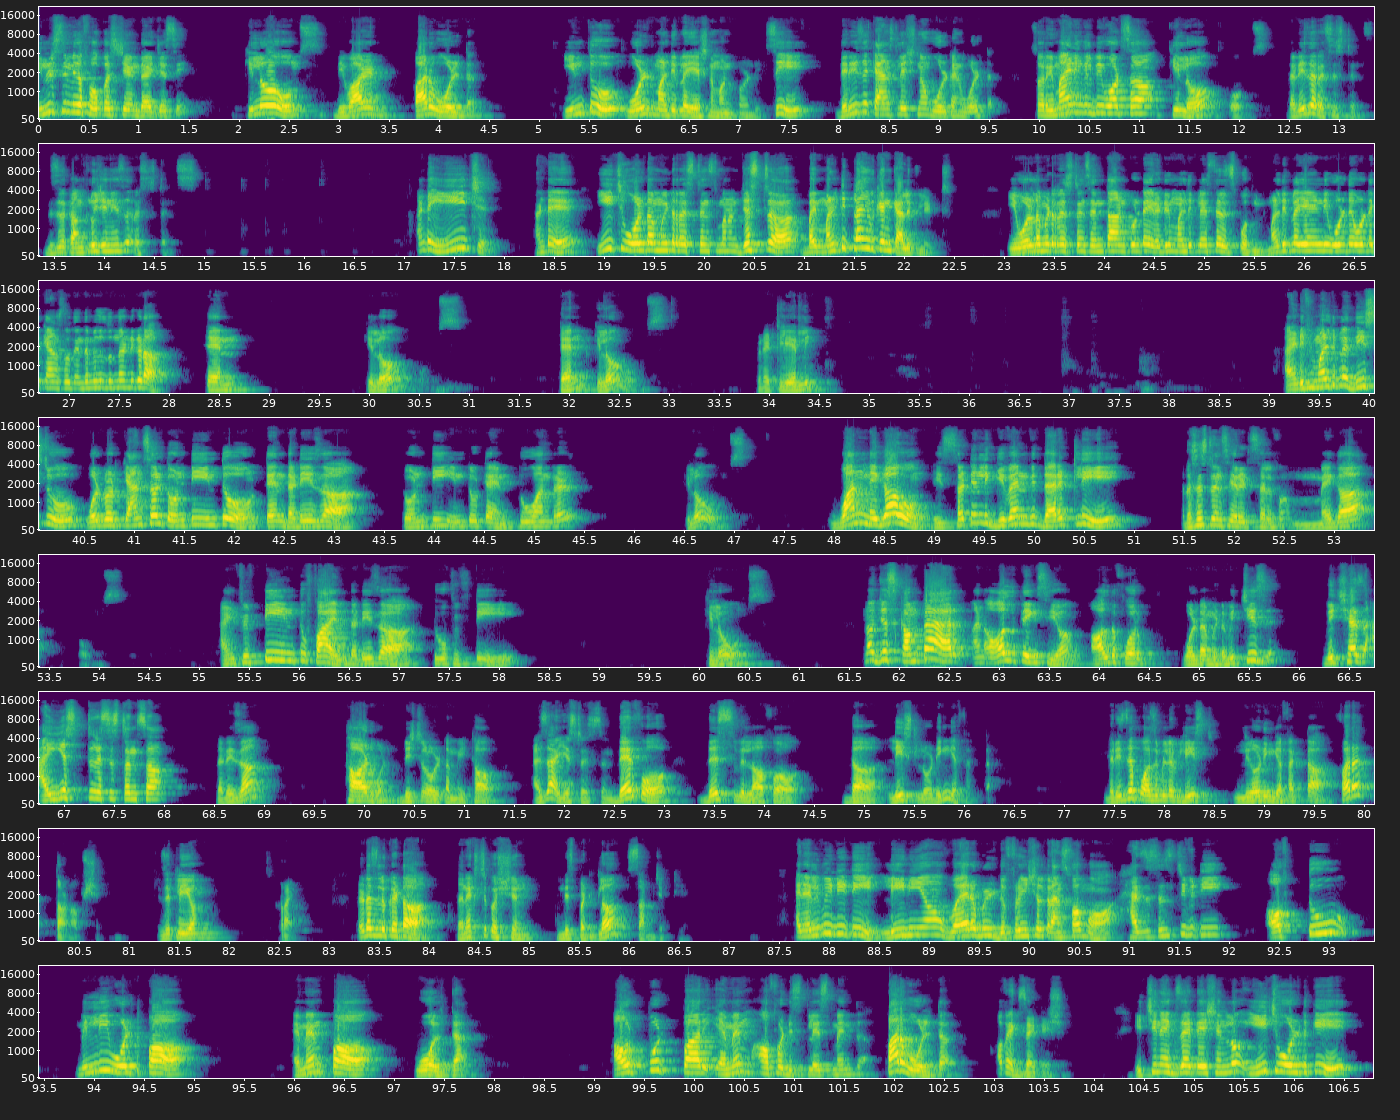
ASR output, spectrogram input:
units మీద focus చేయండి దయచేసి. Kilo ohms divided per volt into volt multiply చేసినాం అనుకోండి. See there is a cancellation of volt and volt so remaining will be what's kilo ohms that is a resistance this is conclusion is resistance అంటే each అంటే each voltmeter resistance మనం just by multiply you can calculate ఈ voltmeter resistance ఎంత అనుకుంటే ready multiply చేస్తే తెలిసిపోతుంది. Multiply చేయండి వోల్టే వోల్టే cancel అవుతుంది. ఎంత మిగులుతుందండి ఇక్కడ? Ten kilo ohms 10 kilo ohms read it clearly. And if you multiply these two what would cancel 20 into 10 that is a 20 into 10 200 kilo ohms 1 mega ohm is certainly given with directly resistance here itself mega ohms. And 50 into 5 that is uh, a 250 kilo ohms. Now just compare and all the things here, all the four voltmeter, which is which has highest resistance, uh, that is a third one, digital voltmeter as the highest resistance. Therefore, this will offer the least loading effect. There is a possibility of least loading effect for a third option. Is it clear? Right. Let us look at uh, the next question in this particular subject. An LVDT linear variable differential transformer has a sensitivity of 2 millivolt per mm per volt. Output per mm of displacement per volt of excitation ఇచ్చిన ఎగ్జైటేషన్లో each వోల్ట్కి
